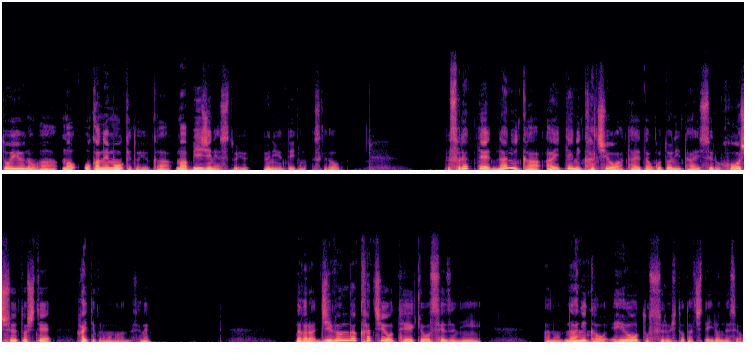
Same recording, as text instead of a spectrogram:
というのは、まあ、お金儲けというか、まあ、ビジネスというふうに言っていいと思うんですけどそれって何か相手に価値を与えたことに対する報酬として入ってくるものなんですよね。だから自分が価値を提供せずにあの何かを得ようとする人たちっているんですよ。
